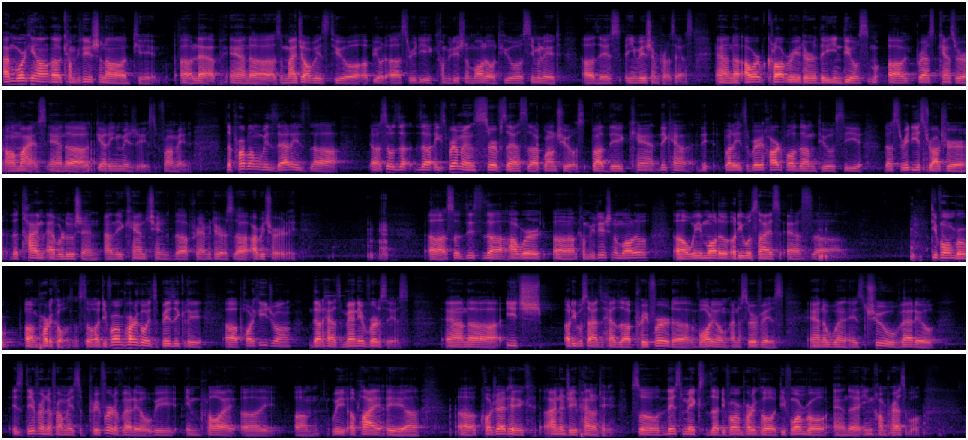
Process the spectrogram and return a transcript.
I'm working on a computational team uh, lab, and uh, so my job is to uh, build a 3D computational model to simulate uh, this invasion process. And uh, our collaborator, they induce breast cancer on mice and get images from it. The problem with that is uh, so the, the experiment serves as uh, ground truth, but they can, they can, they, but it's very hard for them to see the 3D structure, the time evolution, and they can't change the parameters uh, arbitrarily. Uh, so this is uh, our uh, computational model. we model adipocytes as deformable um, particles. So a deformed particle is basically a polyhedron that has many vertices, and each adipocyte has a preferred uh, volume and surface, and when its true value is different from its preferred value, we employ a, um, we apply a, uh, a, quadratic energy penalty. So this makes the deformed particle deformable and uh, incompressible.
